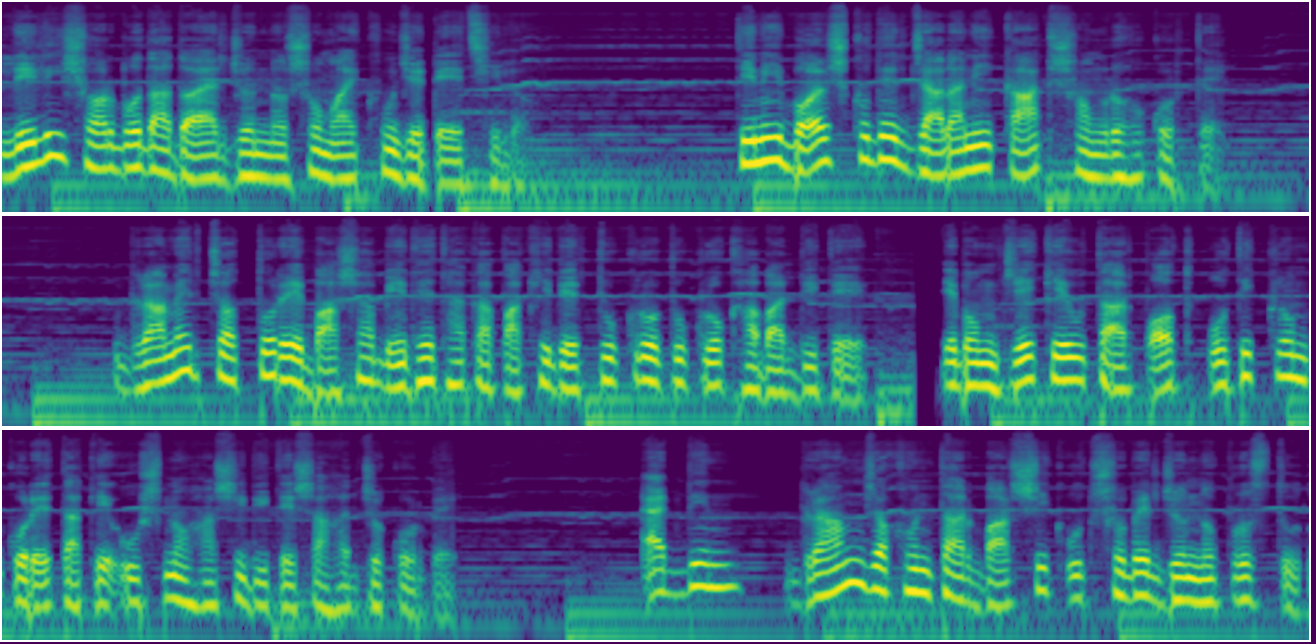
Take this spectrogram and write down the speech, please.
লিলি সর্বদা দয়ার জন্য সময় খুঁজে পেয়েছিল। তিনি বয়স্কদের জ্বালানি কাঠ সংগ্রহ করতে। গ্রামের চত্বরে বাসা বেঁধে থাকা পাখিদের টুকরো টুকরো খাবার দিতে এবং যে কেউ তার পথ অতিক্রম করে তাকে উষ্ণ হাসি দিতে সাহায্য করবে। একদিন গ্রাম যখন তার বার্ষিক উৎসবের জন্য প্রস্তুত,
